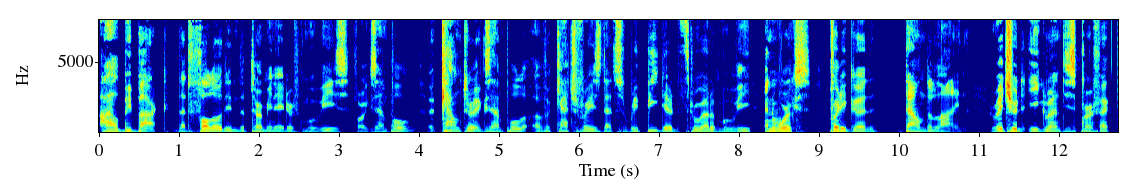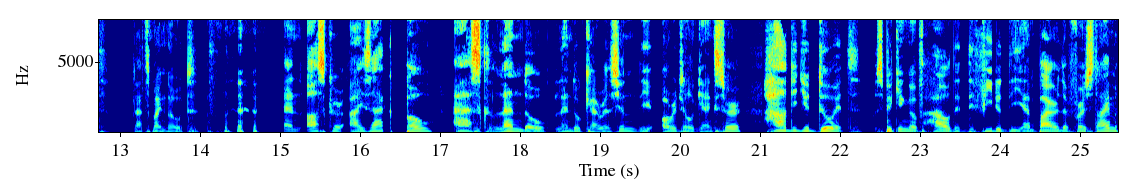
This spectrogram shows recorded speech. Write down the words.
I'll be back that followed in the Terminator movies, for example. A counter example of a catchphrase that's repeated throughout a movie and works pretty good down the line. Richard E. Grant is perfect. That's my note. and Oscar Isaac Poe asks Lando, Lando Calrissian, the original gangster, how did you do it? Speaking of how they defeated the Empire the first time,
